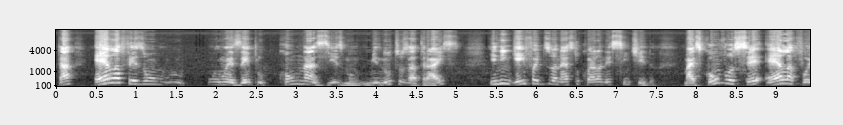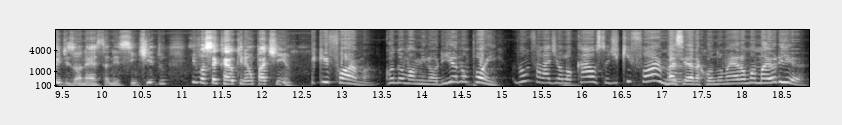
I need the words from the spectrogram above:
Tá? Ela fez um, um exemplo com o nazismo minutos atrás e ninguém foi desonesto com ela nesse sentido. Mas com você, ela foi desonesta nesse sentido e você caiu que nem um patinho. De que forma? Quando é uma minoria, não põe. Vamos falar de holocausto? De que forma? Mas era quando uma- era uma maioria.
